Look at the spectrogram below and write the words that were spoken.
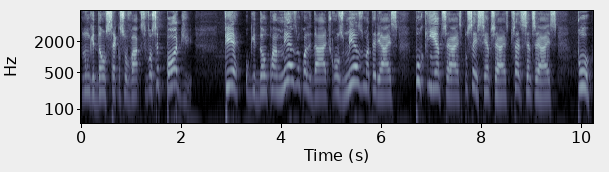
num guidão seca-sovaco se você pode ter o guidão com a mesma qualidade, com os mesmos materiais, por R$ reais, por R$ reais, por R$ reais, por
